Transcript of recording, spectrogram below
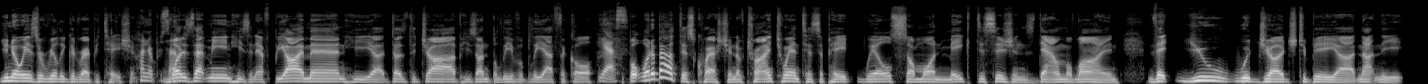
You know he has a really good reputation. 100%. What does that mean? He's an FBI man. He uh, does the job. He's unbelievably ethical. Yes. But what about this question of trying to anticipate will someone make decisions down the line that you would judge to be uh, not in the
